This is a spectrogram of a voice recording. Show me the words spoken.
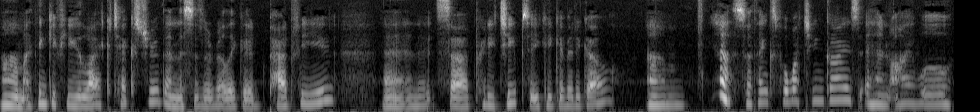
Um, I think if you like texture, then this is a really good pad for you and it's uh, pretty cheap, so you could give it a go. Um, yeah, so thanks for watching, guys, and I will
